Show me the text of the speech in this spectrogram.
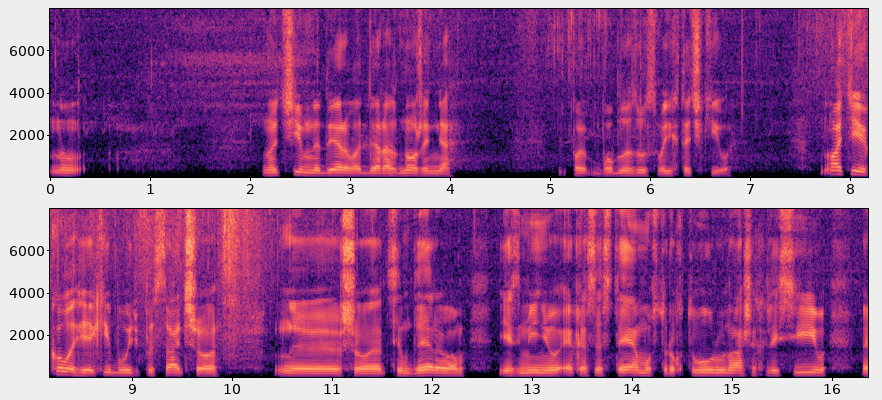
Ну, ну чим не дерево для розмноження поблизу своїх тачків. Ну а ті екологи, які будуть писати, що, що цим деревом я змінюю екосистему, структуру наших лісів, е,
